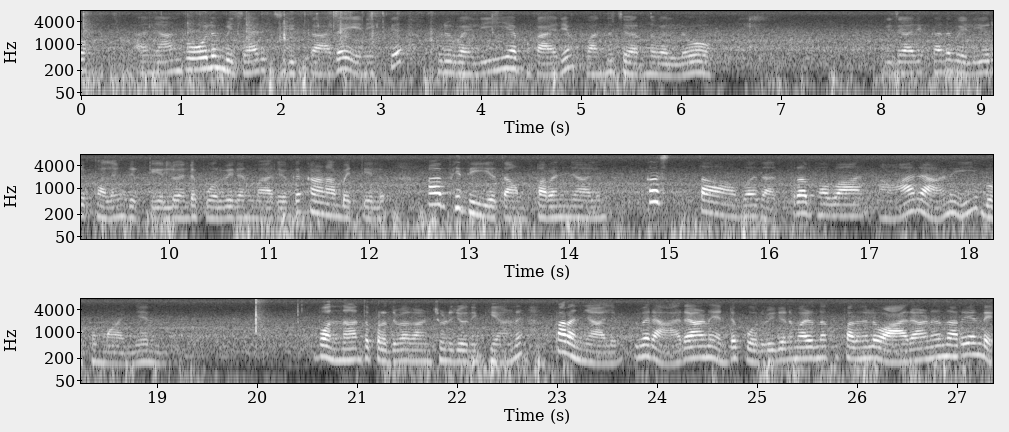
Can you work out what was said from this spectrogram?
ഓ ഞാൻ പോലും വിചാരിച്ചിരിക്കാതെ എനിക്ക് ഒരു വലിയ കാര്യം വന്നു ചേർന്നുവല്ലോ. വിചാരിക്കാതെ വലിയൊരു ഫലം കിട്ടിയല്ലോ എന്റെ പൂർവികന്മാരെയൊക്കെ കാണാൻ പറ്റിയല്ലോ. അഭിധീയതാം പറഞ്ഞാലും കസ്താവതത്ര ഭവാൻ ആരാണ് ഈ ബഹുമാന്യൻ? അപ്പോൾ ഒന്നാമത്തെ പ്രതിമ കാണിച്ചുകൊണ്ട് ചോദിക്കുകയാണ്. പറഞ്ഞാലും ഇവരാരാണ്? എന്റെ പൂർവികന്മാരെന്നൊക്കെ പറഞ്ഞല്ലോ. ആരാണ് എന്ന് അറിയണ്ടേ?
